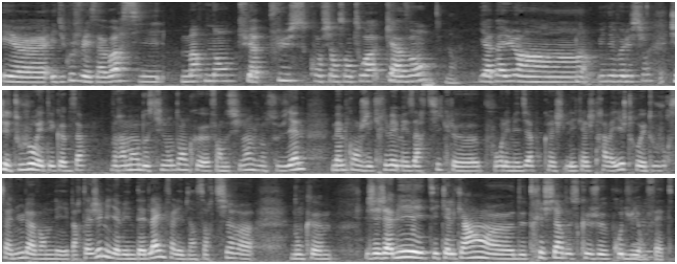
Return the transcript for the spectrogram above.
Et, euh, et, du coup, je voulais savoir si maintenant tu as plus confiance en toi qu'avant. Non. Il n'y a pas eu un, une évolution? J'ai toujours été comme ça vraiment d'aussi longtemps que, enfin d'aussi loin que je m'en souvienne, même quand j'écrivais mes articles pour les médias pour lesquels je travaillais, je trouvais toujours ça nul avant de les partager, mais il y avait une deadline, fallait bien sortir. Euh, donc euh, j'ai jamais été quelqu'un euh, de très fier de ce que je produis en fait.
